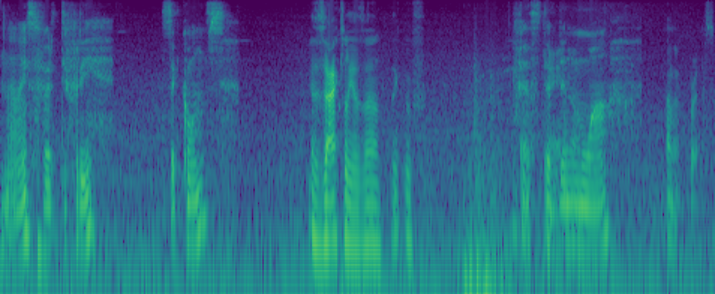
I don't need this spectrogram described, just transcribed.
Nice, 33 seconds. Exactly as well. Like, oof. Faster Damn. than moi. I'm impressed.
